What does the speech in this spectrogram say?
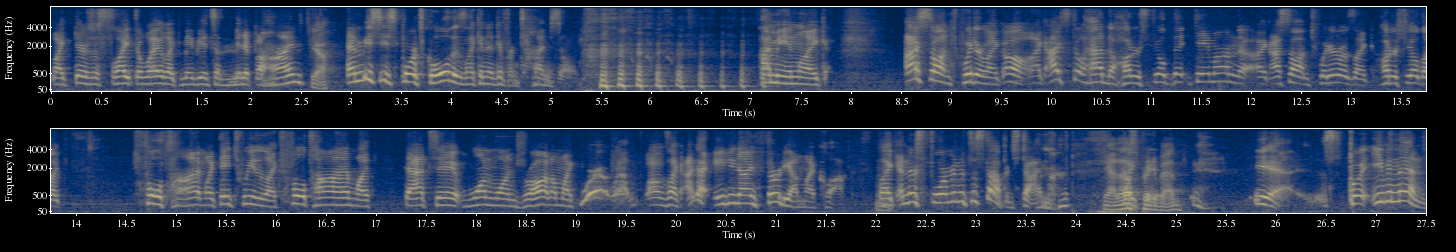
like there's a slight delay, like maybe it's a minute behind. Yeah. NBC Sports Gold is like in a different time zone. I mean, like, I saw on Twitter, like, oh, like I still had the Huddersfield game on. Like, I saw on Twitter, it was like Huddersfield, like, full time. Like, they tweeted, like, full time, like, that's it, 1 1 draw. And I'm like, where? where- I was like, I got 89:30 on my clock. Hmm. Like, and there's four minutes of stoppage time. Yeah, that's Like, pretty bad. yeah. But even then,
